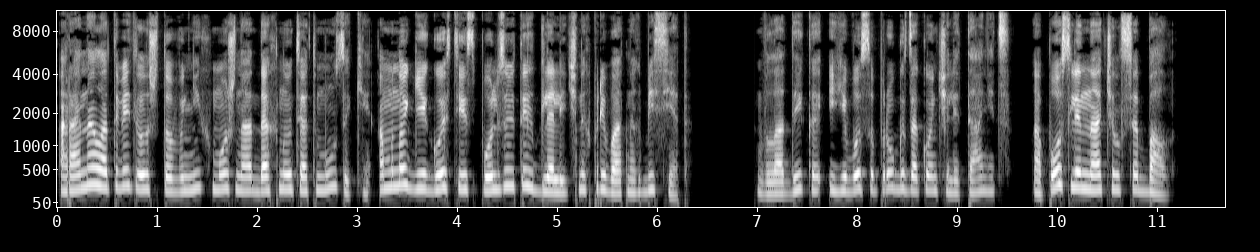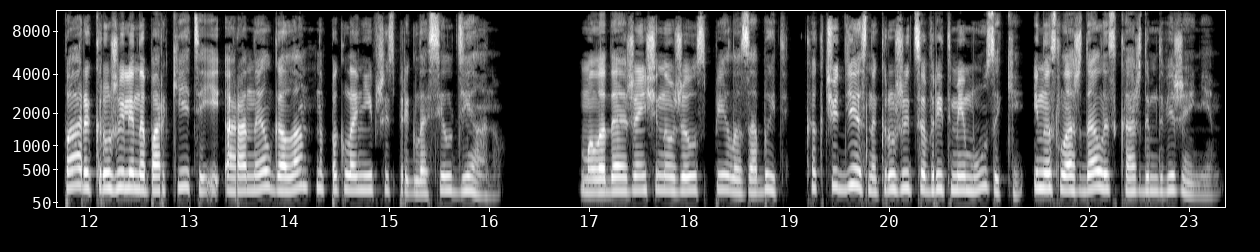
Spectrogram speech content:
Аранел ответил, что в них можно отдохнуть от музыки, а многие гости используют их для личных приватных бесед. Владыка и его супруга закончили танец, а после начался бал. Пары кружили на паркете, и Аранел, галантно поклонившись, пригласил Диану. Молодая женщина уже успела забыть, как чудесно кружиться в ритме музыки и наслаждалась каждым движением.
